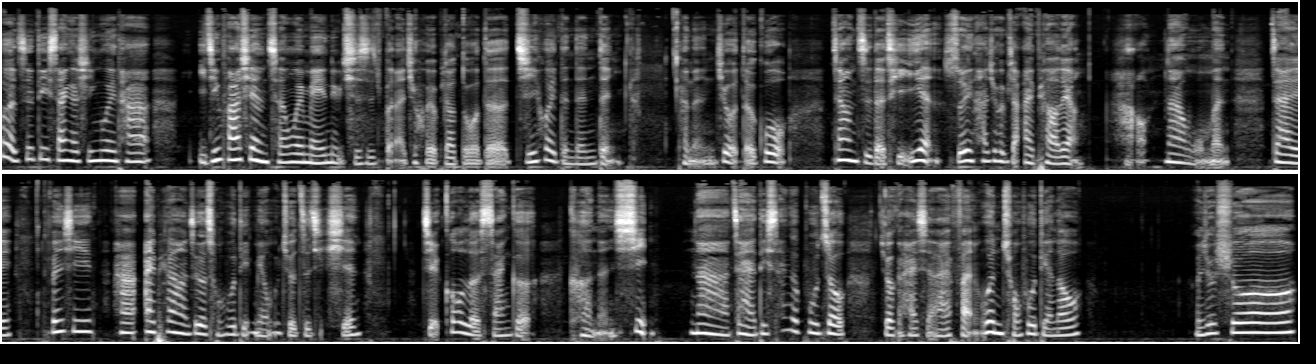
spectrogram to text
或者是第三个是因为他已经发现成为美女其实本来就会有比较多的机会等等等，可能就有得过这样子的体验，所以他就会比较爱漂亮。好，那我们在分析他爱漂亮的这个重复点面，我们就自己先解构了三个可能性。那在第三个步骤就开始来反问重复点喽。我就说，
